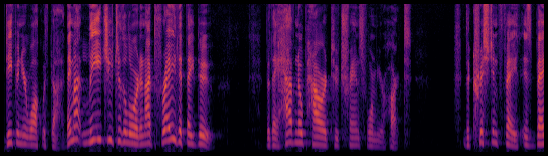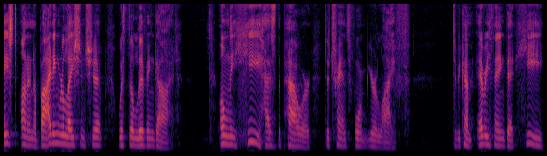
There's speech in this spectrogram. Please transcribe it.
deepen your walk with God. They might lead you to the Lord, and I pray that they do, but they have no power to transform your heart. The Christian faith is based on an abiding relationship with the living God. Only He has the power to transform your life, to become everything that He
